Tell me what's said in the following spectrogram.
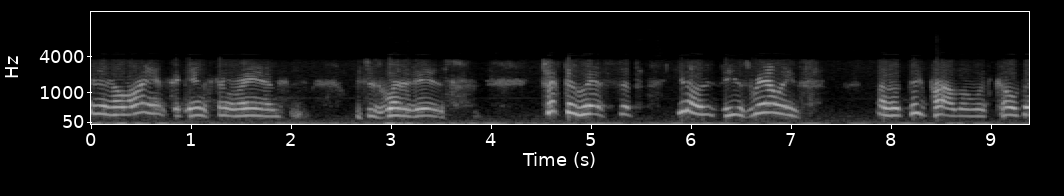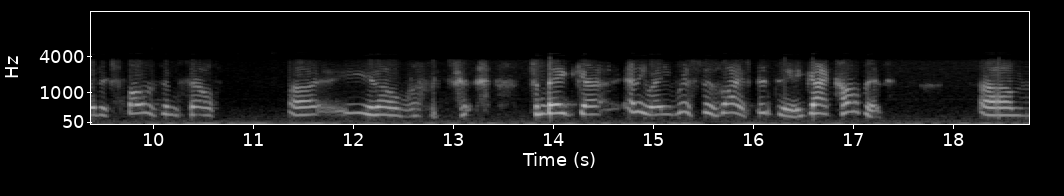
in an alliance against Iran, which is what it is. Took the risk of, you know, the Israelis have a big problem with COVID, exposed himself, uh, you know, to, to make, uh, anyway, he risked his life, didn't he? He got COVID. Um,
